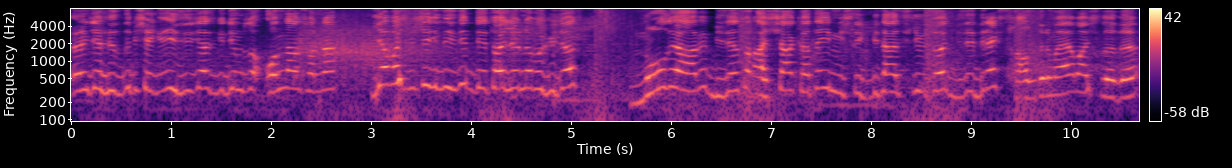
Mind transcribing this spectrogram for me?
Önce hızlı bir şekilde izleyeceğiz videomuzu. Ondan sonra yavaş bir şekilde izleyip detaylarına bakacağız. Ne oluyor abi? Biz en son aşağı kata inmiştik. Bir tane tuvalet bize direkt saldırmaya başladı.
